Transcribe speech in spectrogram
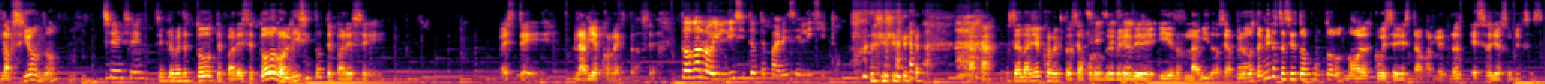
la, opción, ¿no? Sí, sí. Simplemente todo te parece, todo lo lícito te parece, este, la vía correcta, o sea. Todo lo ilícito te parece lícito. Ajá, o sea, la vía correcta, o sea, por donde debería de ir la vida, o sea, pero también hasta cierto punto, no es como dice esta Marlene, eso ya es un exceso.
